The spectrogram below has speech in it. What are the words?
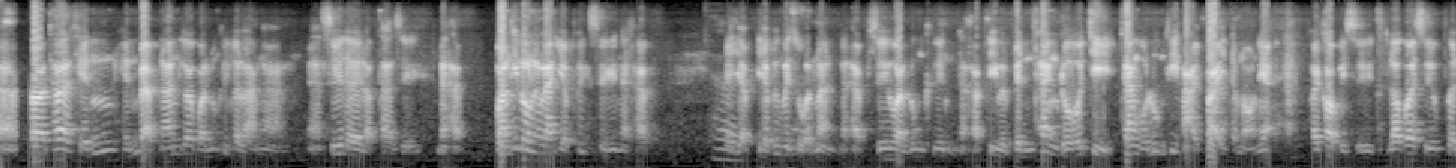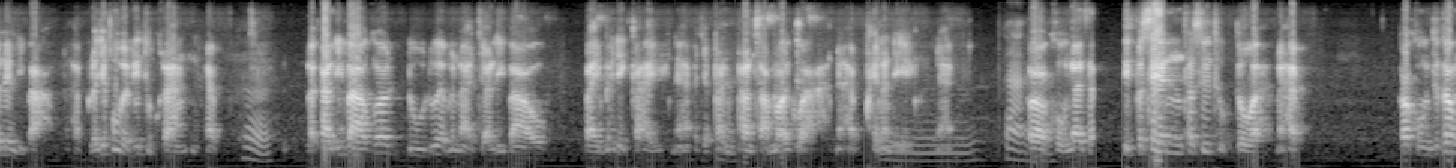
อ่าก็ถ้าเห็นเห็นแบบนั้นก็วันรุ่งขึ้นก็ลางานนะซื้อเลยหลับตาซื้อนะครับ วันที่ลงแรงๆอย่าเพิ่งซื้อนะครับค่ะอย่าอย่าเพิ่งไปสวนมันนะครับ ซื้อวันรุ่งขึ้นนะครับ ที่มันเป็นแท่งโดจิแท่งวอลุ่มที่หายไปทำนองเนี้ยค่อยเข้าไปซื้อแล้วก็ซื้อเพื่อเล่นรีบาวด์นะครับ เราจะพูดแบบนี้ทุกครั้งนะครับค่ะหลักการรีบาวด์ก็ดูด้วยมันอาจจะรีบาวด์ ไปไม่ได้ไกลนะฮะอาจจะพันพันสามร้อยกว่านะครับแค่นั้นเองนะฮะค่ะก็คงได้สักสิบเปอร์เซ็นถ้าซื้อถูกตัวนะครับ ก็คงจะต้อง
